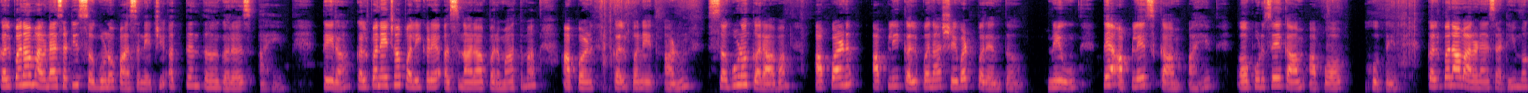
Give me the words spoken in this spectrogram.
कल्पना मारण्यासाठी सगुणोपासनेची अत्यंत गरज आहे. तेरा कल्पनेच्या पलीकडे असणारा परमात्मा आपण कल्पनेत आणून सगुण करावा. आपण आपली कल्पना शेवटपर्यंत नेऊ. ते आपलेच काम आहे. पुढचे काम आपोआप होते. कल्पना मारण्यासाठी मग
